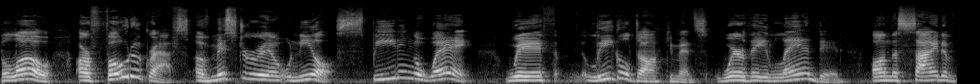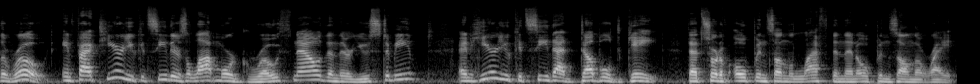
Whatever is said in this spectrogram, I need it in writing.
Below are photographs of Mr. O'Neal speeding away with legal documents where they landed on the side of the road. In fact, here you can see there's a lot more growth now than there used to be. And here you could see that doubled gate that sort of opens on the left and then opens on the right.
